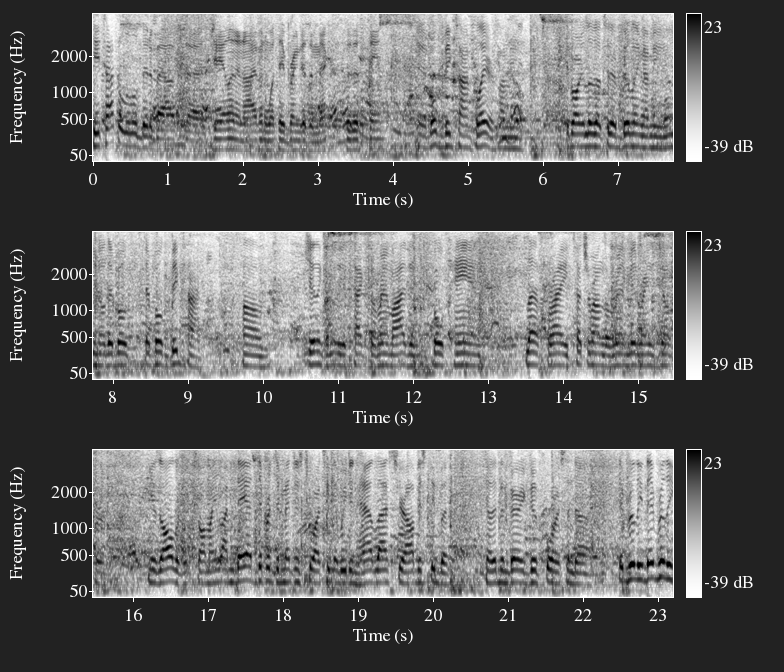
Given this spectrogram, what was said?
Can you talk a little bit about uh, Jaylen and Ivan, what they bring to the mix to this team? Yeah, both big time players. I mean, they've already lived up to their billing. I mean, you know, they're both they're both big time. Um, Jaylen can really attack the rim. Ivan, both hands, left, right, touch around the rim, mid-range jumper. He has all of it. So I mean, I mean, they had different dimensions to our team that we didn't have last year, obviously, but you know they've been very good for us, and uh, they really they really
